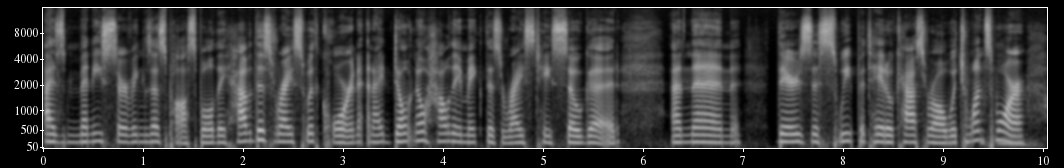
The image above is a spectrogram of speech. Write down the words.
as many servings as possible. They have this rice with corn, and I don't know how they make this rice taste so good. And then there's this sweet potato casserole, which once more, mm.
